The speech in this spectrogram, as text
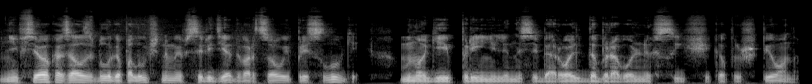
Не все оказалось благополучным и в среде дворцовой прислуги. Многие приняли на себя роль добровольных сыщиков и шпионов.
